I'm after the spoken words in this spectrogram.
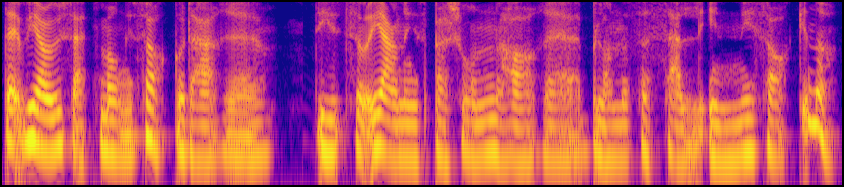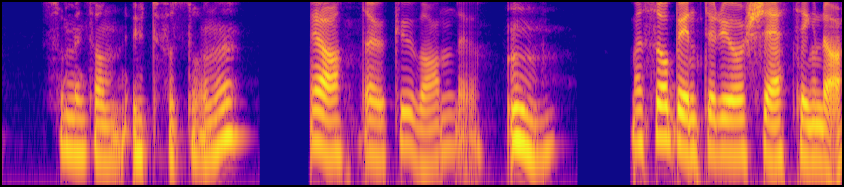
Det, vi har jo sett mange saker der de, gjerningspersonen har eh, blanda seg selv inn i saken, da som en sånn utenforstående. Ja, det er jo ikke uvanlig. Mm. Men så begynte det jo å skje ting, da.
